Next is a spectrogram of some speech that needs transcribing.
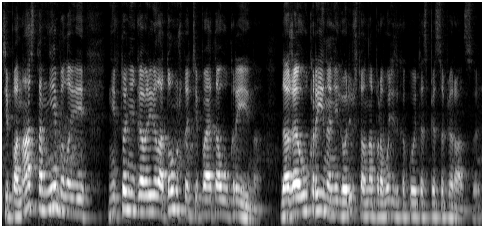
Типа нас там не было, и никто не говорил о том, что типа это Украина. Даже Украина не говорит, что она проводит какую-то спецоперацию.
